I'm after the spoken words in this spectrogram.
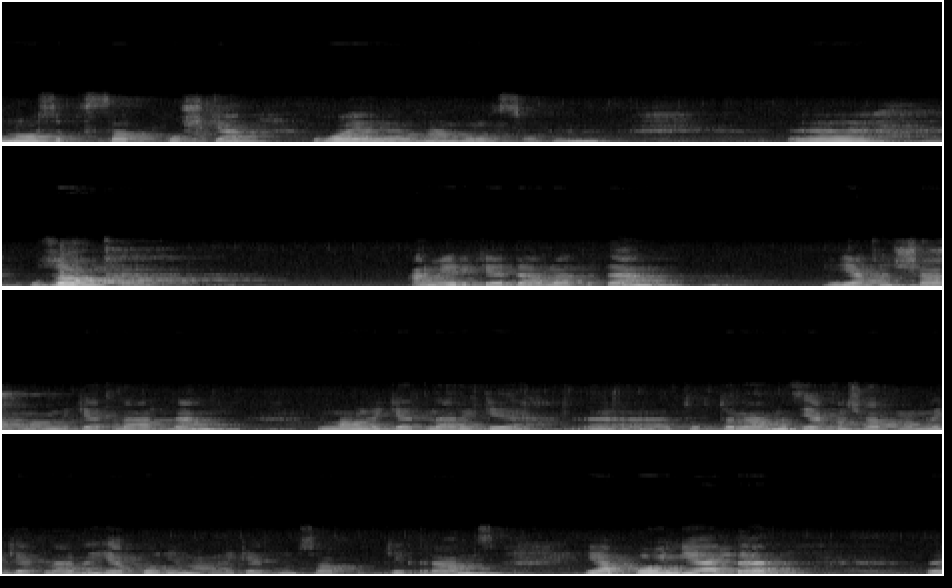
munosib hissa qo'shgan g'oyalardan biri hisoblanadi. E, uzoq amerika davlatidan yaqin sharq mamlakatlaridan mamlakatlariga e, to'xtalamiz. Yaqin sharq mamlakatlaridan yaponiya mamlakatini misol qilib keltiramiz. Yaponiyada e, e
